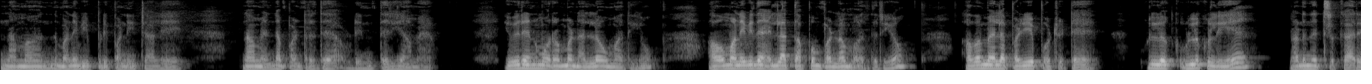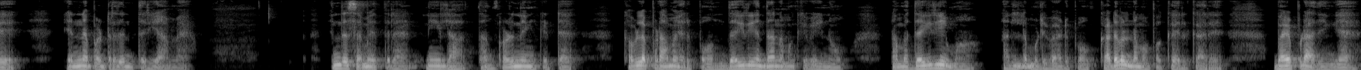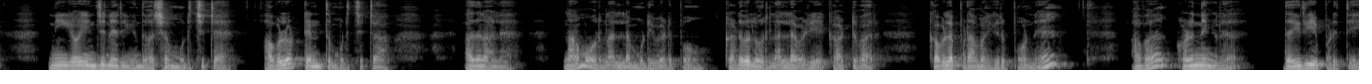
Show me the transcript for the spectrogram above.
நம்ம இந்த மனைவி இப்படி பண்ணிட்டாலே நாம் என்ன பண்ணுறது அப்படின்னு தெரியாமல் இவர் என்னமோ ரொம்ப நல்லவ மாதிரியும் அவன் மனைவி தான் எல்லா தப்பும் பண்ண மாதிரியும் அவன் மேலே பழிய போட்டுட்டு உள்ளு உள்ளுக்குள்ளேயே நடந்துட்டுருக்காரு. என்ன பண்ணுறதுன்னு தெரியாமல் இந்த சமயத்தில் நீலா தன் குழந்தைங்கக்கிட்ட கவலைப்படாமல் இருப்போம். தைரியம் தான் நமக்கு வேணும். நம்ம தைரியமாக நல்ல முடிவாக எடுப்போம். கடவுள் நம்ம பக்கம் இருக்கார். பயப்படாதீங்க. நீயோ இன்ஜினியரிங் இந்த வருஷம் முடிச்சிட்ட. அவளோ டென்த்து முடிச்சிட்டா. அதனால் நாம் ஒரு நல்ல முடிவு எடுப்போம். கடவுள் ஒரு நல்ல வழியை காட்டுவார். கவலைப்படாமல் இருப்போன்னு அவள் குழந்தைங்கள தைரியப்படுத்தி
